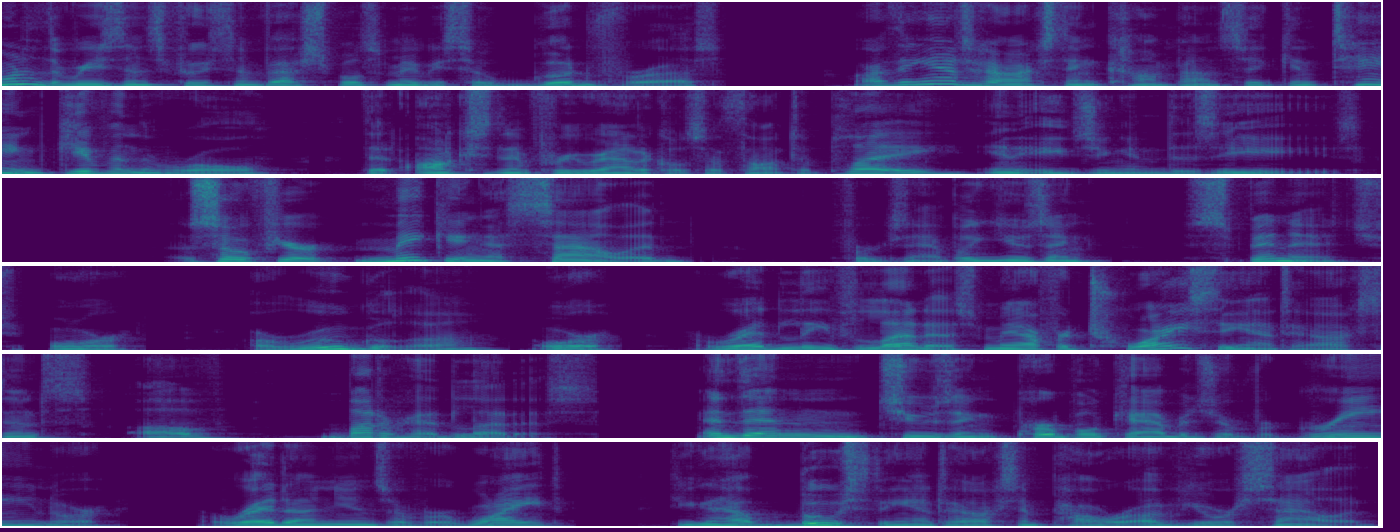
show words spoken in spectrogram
One of the reasons fruits and vegetables may be so good for us are the antioxidant compounds they contain, given the role that oxidant-free radicals are thought to play in aging and disease. So if you're making a salad, for example, using spinach or arugula or red leaf lettuce may offer twice the antioxidants of butterhead lettuce, and then choosing purple cabbage over green or red onions over white, you can help boost the antioxidant power of your salad.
